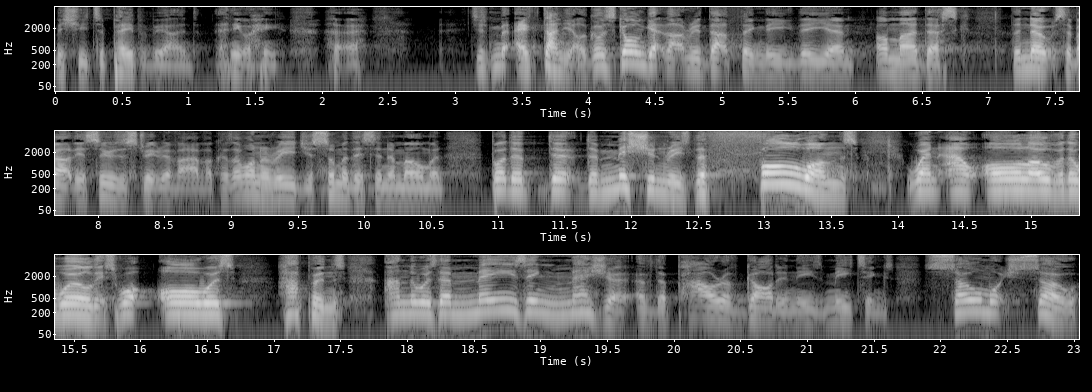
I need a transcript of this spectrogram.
my sheet of paper behind. Anyway, just if Danielle, go, go and get that, that thing the, the, um, on my desk, the notes about the Azusa Street revival, because I want to read you some of this in a moment. But the, the, the missionaries, the full ones, went out all over the world. It's what always happens. And there was an amazing measure of the power of God in these meetings. So much so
